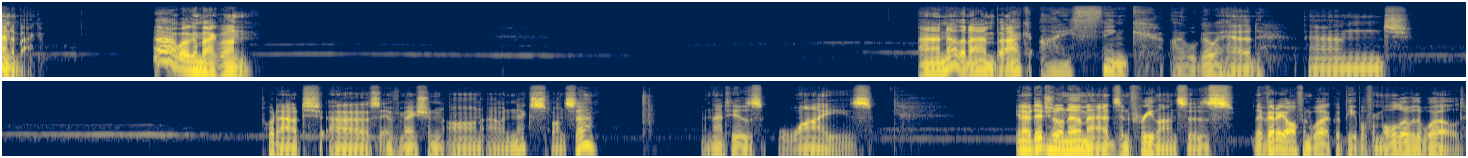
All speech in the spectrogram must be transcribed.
And I'm back. Ah, welcome back, Bun. And now that I'm back, I think I will go ahead and put out uh, some information on our next sponsor, and that is Wise. You know, digital nomads and freelancers, they very often work with people from all over the world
